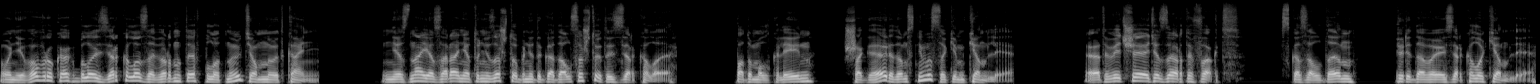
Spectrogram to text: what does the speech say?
У него в руках было зеркало, завернутое в плотную темную ткань. Не зная заранее, то ни за что бы не догадался, что это зеркало. Подумал Клейн, шагая рядом с невысоким Кенли. «Отвечаете за артефакт», — сказал Дэн, передавая зеркало Кенли.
